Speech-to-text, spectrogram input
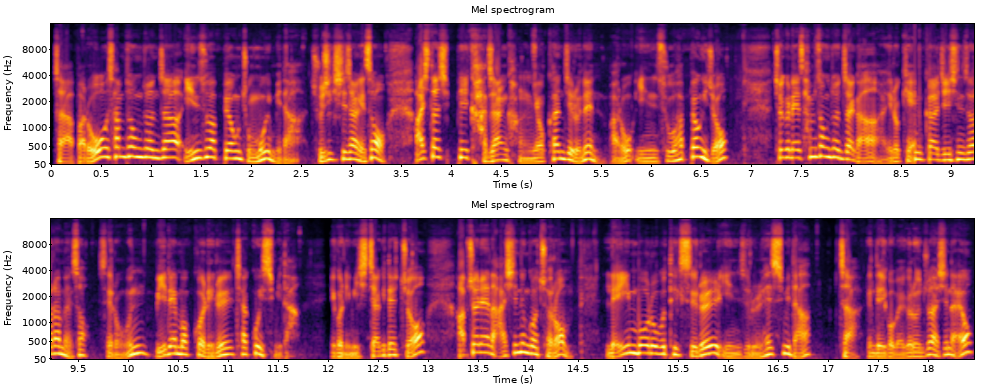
자 바로 삼성전자 인수합병 종목입니다. 주식시장에서 아시다시피 가장 강력한 재료는 바로 인수합병이죠. 최근에 삼성전자가 이렇게 M까지 신설하면서 새로운 미래 먹거리를 찾고 있습니다. 이건 이미 시작이 됐죠. 앞전에는 아시는 것처럼 레인보우 로보틱스를 인수를 했습니다. 자, 근데 이거 왜 그런 줄 아시나요?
